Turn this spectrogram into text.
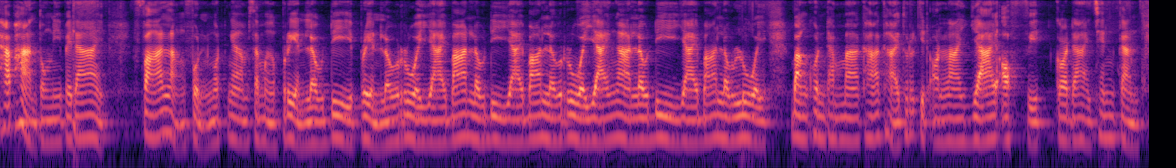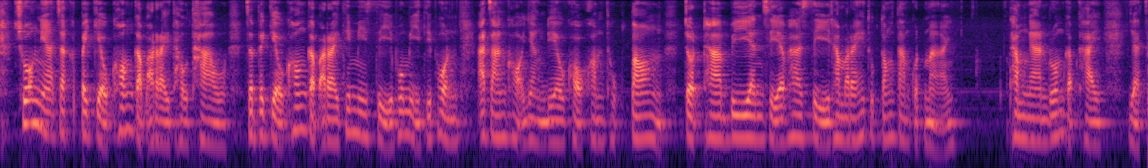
ถ้าผ่านตรงนี้ไปได้ ฟ้าหลังฝนงดงามเสมอเปลี่ยนแล้วดี เปลี่ยนแล้วรวยย้ายบ้านแล้วดี ย้ายบ้านแล้วรวย ย้ายงานแล้วดี ย้ายบ้านแล้วรวย บางคนทำมาค้าขายธุรกิจออนไลน์ย้ายออฟฟิศก็ได้เช่นกัน ช่วงเนี้ยจะไปเกี่ยวข้องกับอะไรเทาๆ จะไปเกี่ยวข้องกับอะไรที่มีสีผู้มีอิทธิพล อาจารย์ขออย่างางเดียวขอความถูกต้อง จดทะเบียนเสียภาษีทำอะไรให้ถูกต้องตามกฎหมายทำงานร่วมกับใคร อย่าใจ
